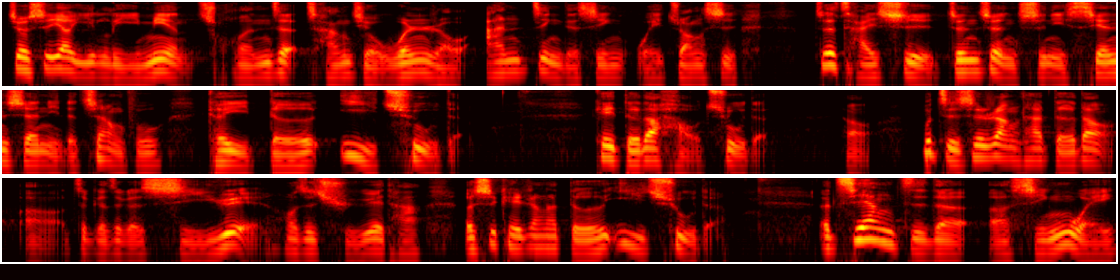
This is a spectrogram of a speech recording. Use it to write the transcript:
就是要以里面存着长久温柔安静的心为装饰，这才是真正使你先生、你的丈夫可以得益处的，可以得到好处的。好，不只是让他得到啊这个这个喜悦或者取悦他，而是可以让他得益处的。而这样子的呃行为，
